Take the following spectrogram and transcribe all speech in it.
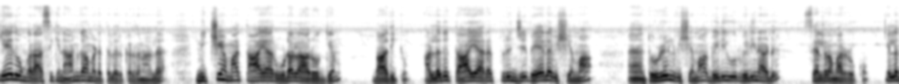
கேது உங்கள் ராசிக்கு நான்காம் இடத்துல இருக்கிறதுனால நிச்சயமாக தாயார் உடல் ஆரோக்கியம் பாதிக்கும். அல்லது தாயாரை பிரிஞ்சு வேலை விஷயமா தொழில் விஷயமா வெளியூர் வெளிநாடு செல்கிற மாதிரி இருக்கும். இல்லை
